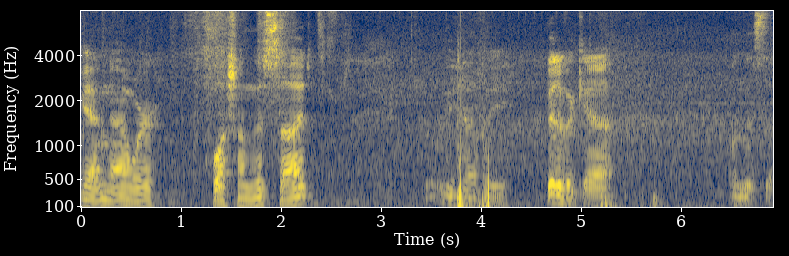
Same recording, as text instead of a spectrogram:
again, now we're flush on this side. We have a bit of a gap on this side.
